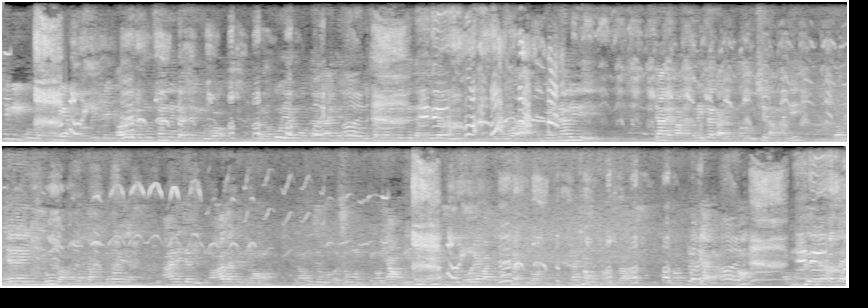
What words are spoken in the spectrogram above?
ချစ်ကြီးကိုပြရအောင်ပြည့်တယ်။အဲ့ဒါမျိုးဆန်းနေတဲ့ချိန်ကိုတော့အဲ့တော့ကိုယ့်ရဲ့ပုံစံတိုင်းနဲ့ကျွန်တော်တို့ဆန်းဆန်းတဲ့တဲ့ကိုကျွန်တော်ကအမြင်နှလေးတွေကြားနေမှာပရိသတ်ကလည်းကျွန်တော်တို့ရှင်းလာပါလိ။ တော့အများနဲ့ယူပါမှာ။ဒါကြောင့်ကျွန်တော်ရဲ့အားနေချက်တွေကျွန်တော်အားသာချက်တွေအောင်ကျွန်တော်အခုဆိုအဆုံးကျွန်တော်ရအောင်လေးရှင်းနေအခုမိုးထဲမှာကျွန်တော်ဖက်ပြီးတော့လမ်းချောက်ချောင်းပြီးတော့ကျွန်တော်တွက်ကြလာနော်။မိုးထဲနဲ့ပတ်သက်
